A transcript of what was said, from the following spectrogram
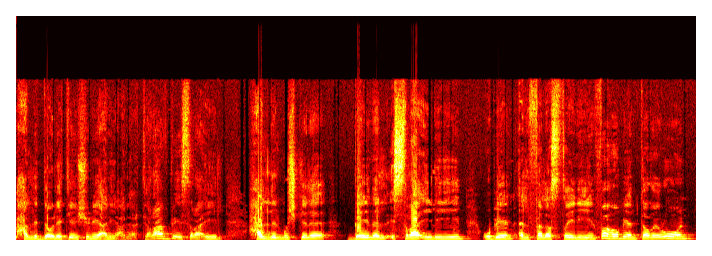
حل الدولتين. شنو يعني؟ يعني اعتراف بإسرائيل حل المشكلة بين الإسرائيليين وبين الفلسطينيين. فهم ينتظرون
